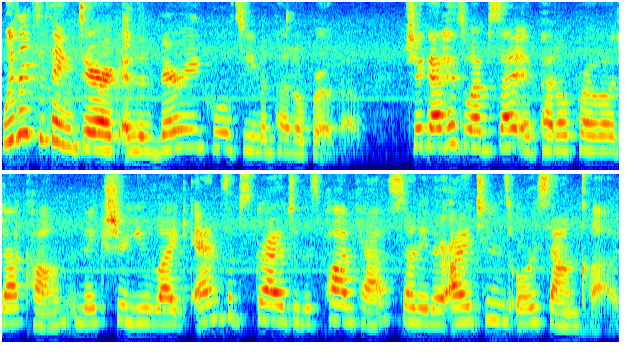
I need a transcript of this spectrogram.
We'd like to thank Derek and the very cool team at Pedal Provo. Check out his website at pedalprovo.com and make sure you like and subscribe to this podcast on either iTunes or SoundCloud.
